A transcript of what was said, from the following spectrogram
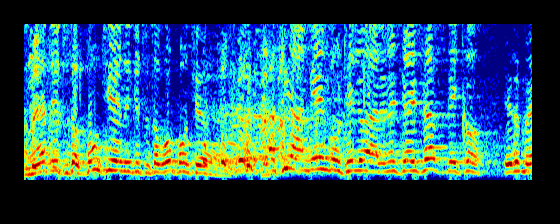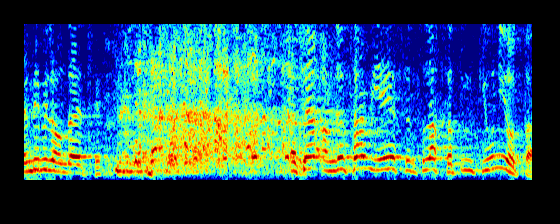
میں تو اتنے تک پہنچیا نہیں جتنے تک وہ پہنچیا ہے اسی آندے ہیں انگوٹھے لوا لینے چاہیے صاحب دیکھو۔ یہ تو مہندی بھی لاؤندہ ہے تھے اچھا امجد صاحب یہ سلسلہ ختم کیوں نہیں ہوتا؟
